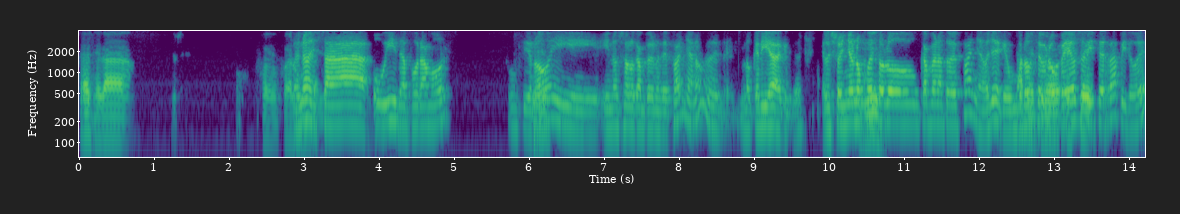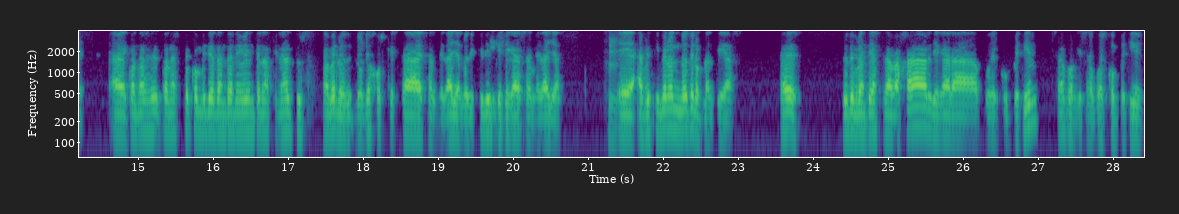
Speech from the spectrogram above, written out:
¿sabes? Era, no sé, fue, fue algo Bueno, esa huida por amor funcionó Sí. y, y no solo campeones de España, ¿no? No quería, el sueño no fue solo un campeonato de España, oye, que un bronce europeo es se dice rápido, ¿eh? eh, cuando has, cuando has competido tanto a nivel internacional, tú sabes lo, lo lejos que está esas medallas, lo difícil que es llegar a esas medallas. Hmm. Eh, al principio no, no te lo planteas, ¿sabes? Tú te planteas trabajar, llegar a poder competir, ¿sabes? Porque si no puedes competir,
